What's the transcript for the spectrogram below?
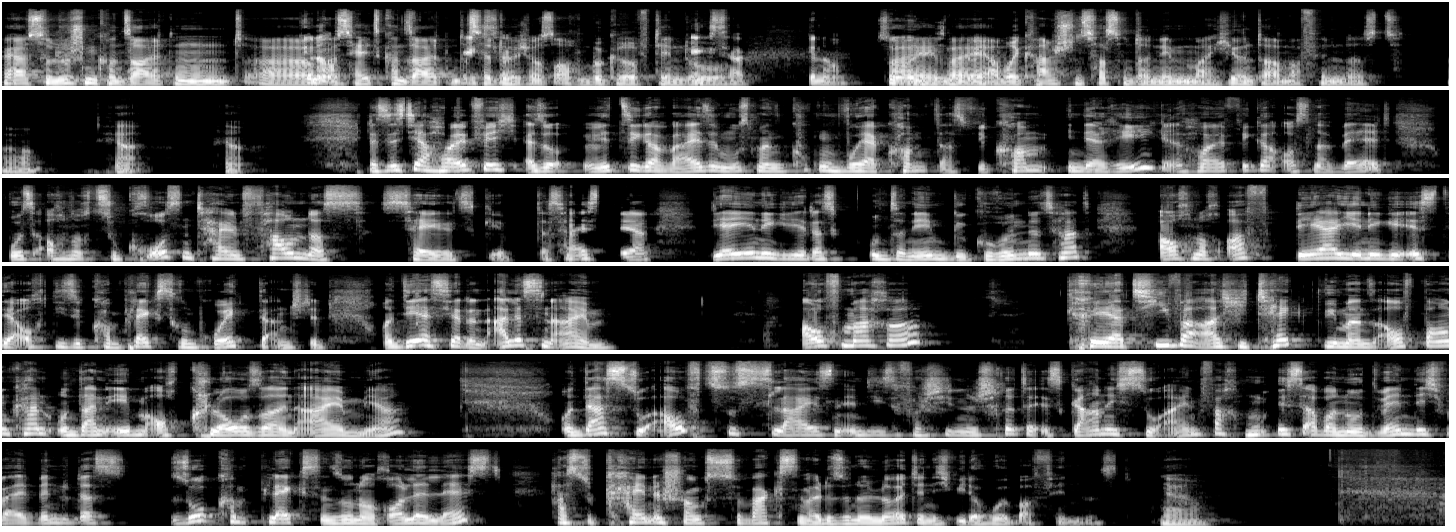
Ja, Solution Consultant äh, genau. oder Sales Consultant Exakt. ist ja durchaus auch ein Begriff, den du Exakt. Genau. So bei, bei amerikanischen SaaS-Unternehmen mal hier und da mal findest. Ja. ja. Das ist ja häufig, also witzigerweise muss man gucken, woher kommt das? Wir kommen in der Regel häufiger aus einer Welt, wo es auch noch zu großen Teilen Founders Sales gibt. Das heißt, der, derjenige, der das Unternehmen gegründet hat, auch noch oft derjenige ist, der auch diese komplexeren Projekte anstellt. Und der ist ja dann alles in einem. Aufmacher, kreativer Architekt, wie man es aufbauen kann und dann eben auch Closer in einem, ja? Und das so aufzuslicen in diese verschiedenen Schritte ist gar nicht so einfach, ist aber notwendig, weil wenn du das so komplex in so einer Rolle lässt, hast du keine Chance zu wachsen, weil du so eine Leute nicht wiederholbar findest. Ja.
